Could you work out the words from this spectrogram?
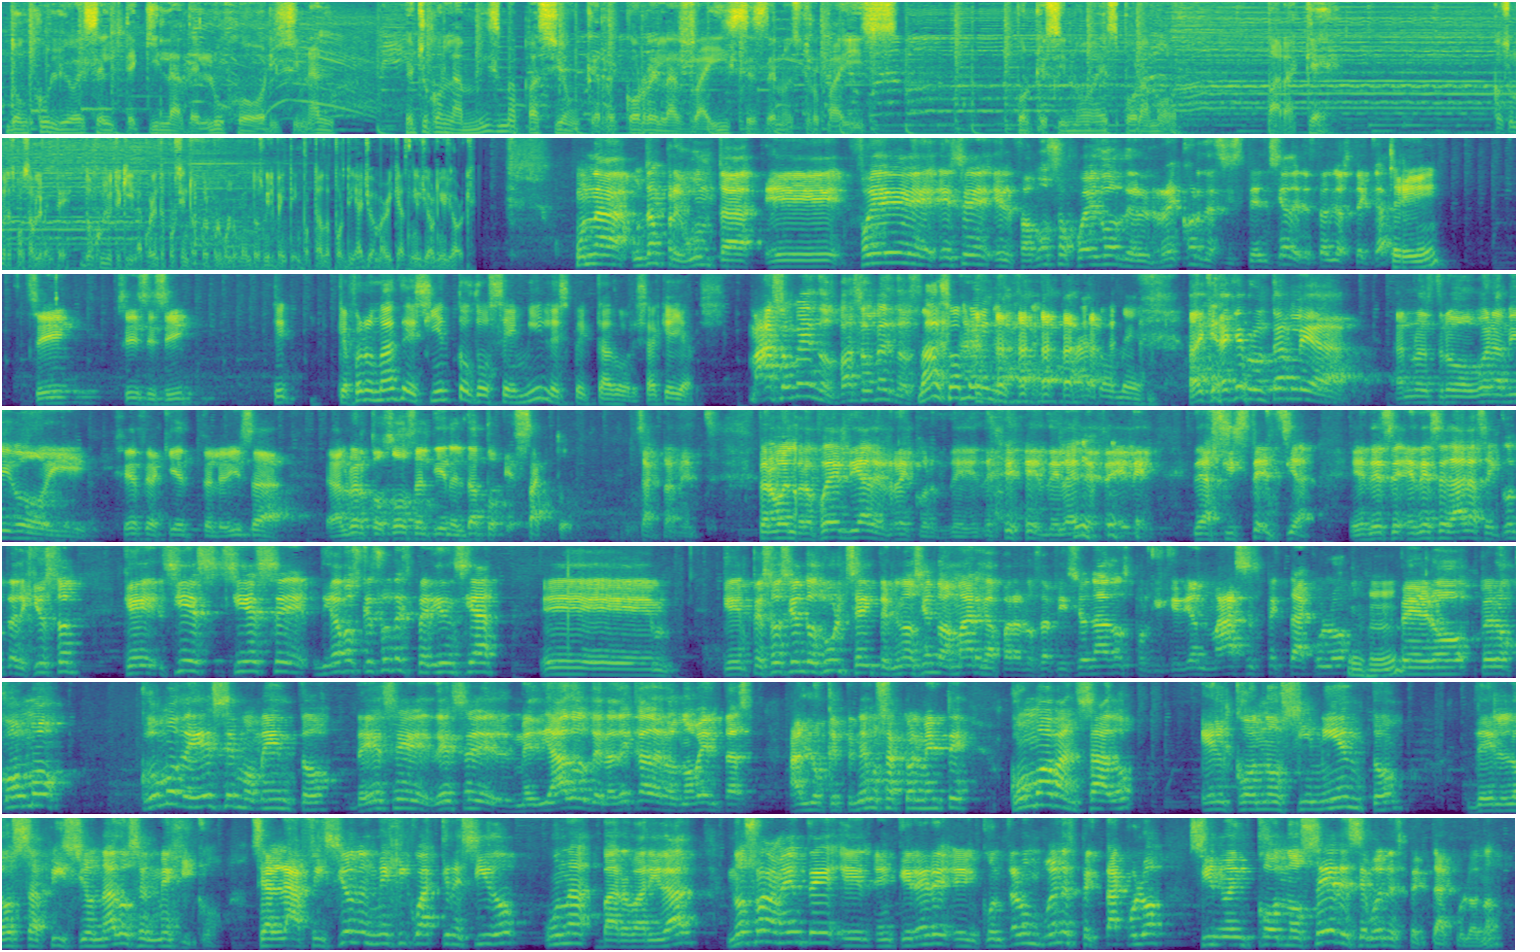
Don Julio es el tequila de lujo original, hecho con la misma pasión que recorre las raíces de nuestro país. Porque si no es por amor, ¿para qué? Consume responsablemente. Don Julio Tequila, 40% alcohol por volumen, 2020. Importado por Diageo Americas, New York, New York. Una, una pregunta. eh, ¿Fue ese el famoso juego del récord de asistencia del Estadio Azteca? Sí, Sí, sí, sí, sí. sí, que fueron más de 112 mil espectadores aquella vez. Más o menos, más o menos. Más o menos. más o menos. Hay que, hay que preguntarle a, a nuestro buen amigo y jefe aquí en Televisa, Alberto Sosa, él tiene el dato exacto. Exactamente. Pero bueno, pero fue el día del récord de, de- de la NFL de asistencia en ese, en ese Dallas en contra de Houston, que sí es, sí es eh, digamos que es una experiencia eh, que empezó siendo dulce y terminó siendo amarga para los aficionados porque querían más espectáculo, Ujú. pero, pero ¿cómo, cómo de ese momento, de ese, de ese mediados de la década de los noventas a lo que tenemos actualmente, cómo ha avanzado el conocimiento de los aficionados en México. O sea, la afición en México ha crecido una barbaridad, no solamente en, en querer encontrar un buen espectáculo, sino en conocer ese buen espectáculo, ¿no?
